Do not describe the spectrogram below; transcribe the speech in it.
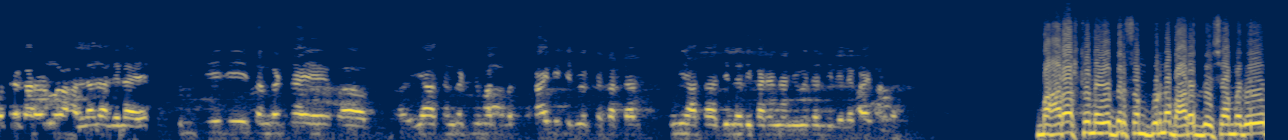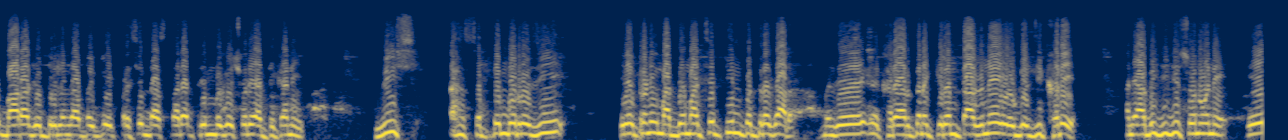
पत्रकारांवर हल्ला झालेला आहे. तुमची जी संघटना आहे या संघटनेमार्फत काय निषेध व्यक्त करतात? तुम्ही आता जिल्हाधिकाऱ्यांना निवेदन दिलेले काय सांगा महाराष्ट्र नव्हे तर संपूर्ण भारत देशामध्ये बारा ज्योतिर्लिंगापैकी एक प्रसिद्ध असणाऱ्या त्र्यंबकेश्वर या ठिकाणी वीस सप्टेंबर रोजी इलेक्ट्रॉनिक माध्यमाचे तीन पत्रकार म्हणजे खऱ्या अर्थाने किरण ताजने योगेशजी खरे आणि अभिजीजी सोनवणे हे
